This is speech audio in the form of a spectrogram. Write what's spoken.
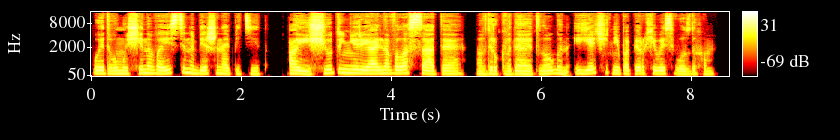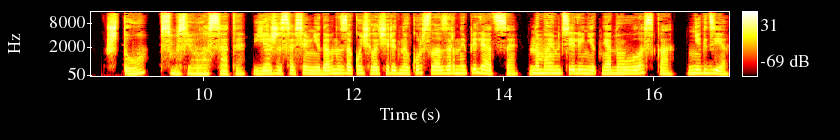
У этого мужчины воистину бешеный аппетит. А еще ты нереально волосатая. Вдруг выдает Логан, и я чуть не поперхиваюсь воздухом. «Что? В смысле волосатая? Я же совсем недавно закончила очередной курс лазерной эпиляции. На моем теле нет ни одного волоска. Нигде».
